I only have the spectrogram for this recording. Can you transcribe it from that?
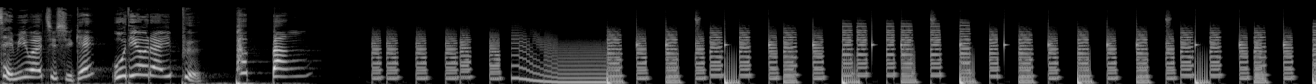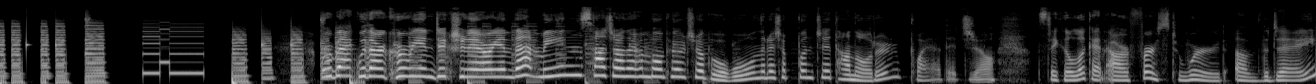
재미와 지식의 오디오 라이프 팝빵 We're back with our Korean dictionary, and that means 사전을 한번 펼쳐보고 오늘의 첫 번째 단어를 봐야 되죠. Let's take a look at our first word of the day.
